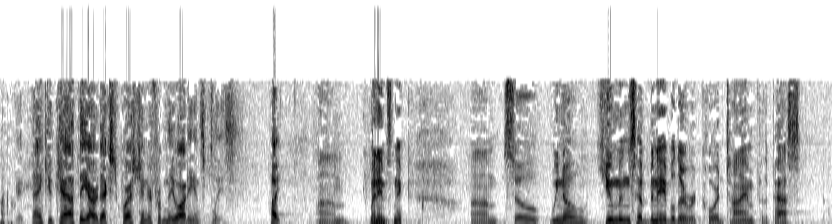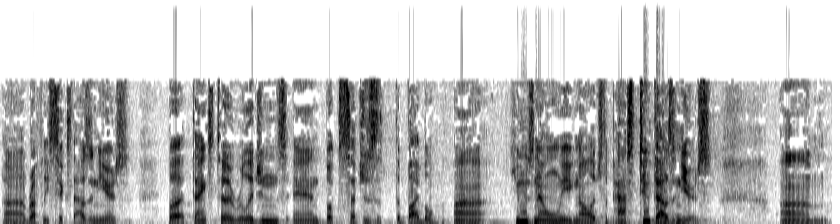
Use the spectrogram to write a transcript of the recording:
Okay, thank you, Kathy. Our next questioner from the audience, please. Hi, um, my name's Nick. Um, so we know humans have been able to record time for the past uh, roughly 6,000 years, but thanks to religions and books such as the Bible, uh, humans now only acknowledge the past 2,000 years. Um,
